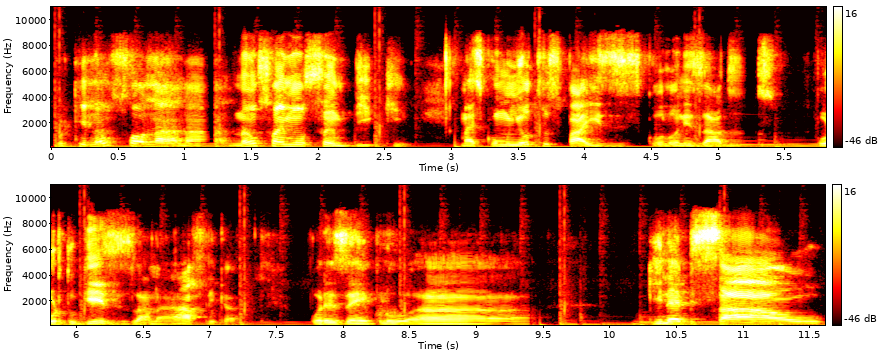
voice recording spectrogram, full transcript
Porque não só, na, na não só em Moçambique, mas como em outros países colonizados portugueses lá na África, por exemplo, a Guiné-Bissau,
